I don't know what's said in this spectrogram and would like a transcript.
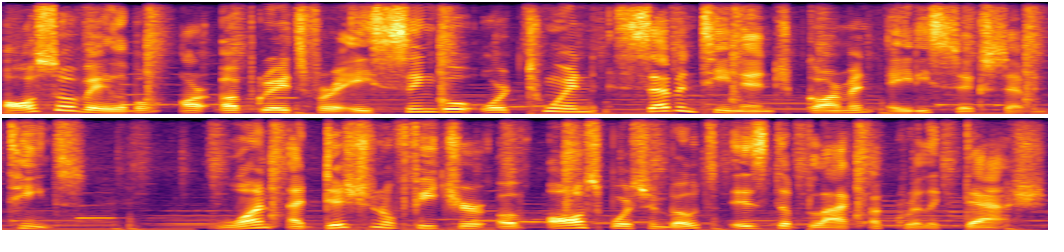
Also available are upgrades for a single or twin 17-inch Garmin 8617s. One additional feature of all Sportsman boats is the black acrylic dash.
